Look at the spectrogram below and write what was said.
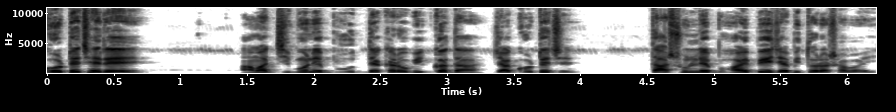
ঘটেছে রে। আমার জীবনে ভূত দেখার অভিজ্ঞতা যা ঘটেছে, তা শুনলে ভয় পেয়ে যাবি তোরা সবাই।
